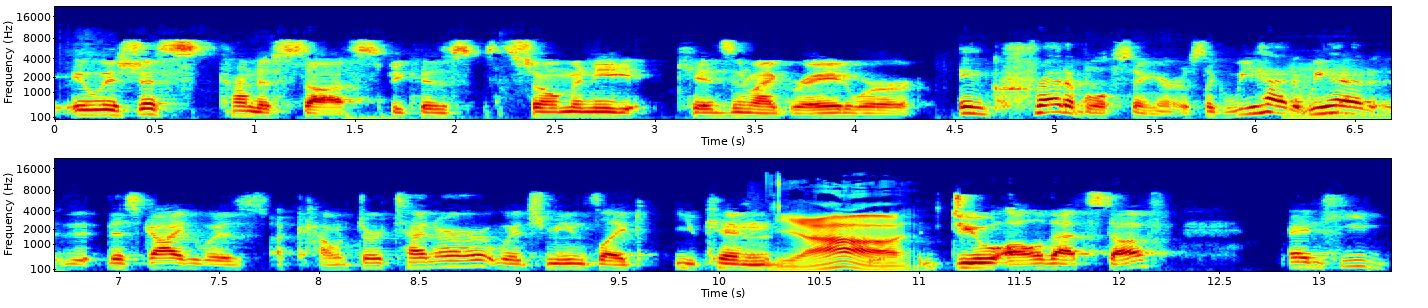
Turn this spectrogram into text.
it was just kind of sus because so many kids in my grade were incredible singers like we had we had mm-hmm. this guy who was a countertenor which means like you can Yeah. do all that stuff and he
